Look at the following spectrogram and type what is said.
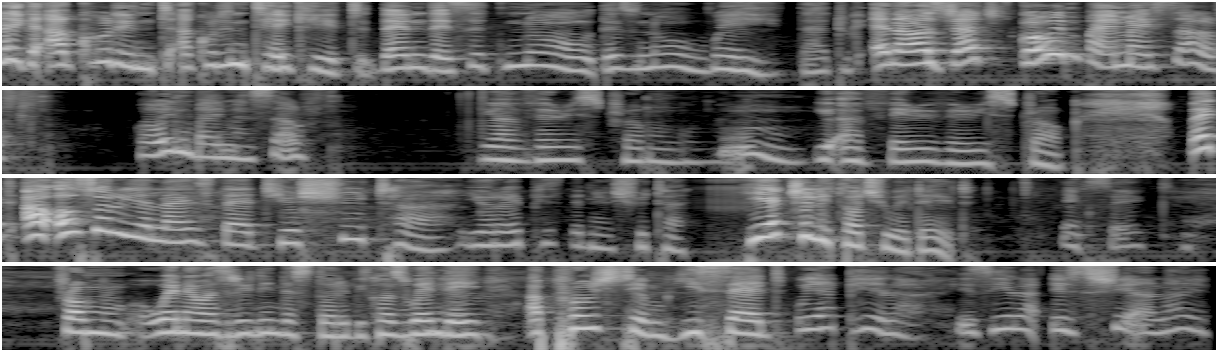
like I couldn't I couldn't take it. Then they said no, there's no way that and I was just going by myself. Going by myself. You are very strong woman. Mm. You are very, very strong. But I also realized that your shooter, your rapist and your shooter, he actually thought you were dead. Exactly. From when I was reading the story, because when they approached him, he said, We are Pila. Is he li- is she alive?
